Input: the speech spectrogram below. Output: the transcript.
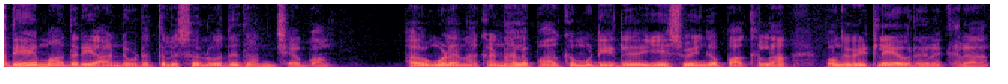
அதே மாதிரி ஆண்டவிடத்தில் சொல்வது தான் ஜெபம். உங்களை நான் கண்ணால் பார்க்க முடியுது. இயேசு எங்கே பார்க்கலாம்? உங்கள் வீட்டிலே அவர் இருக்கிறார்.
